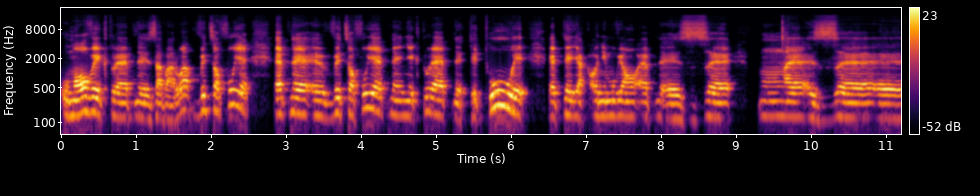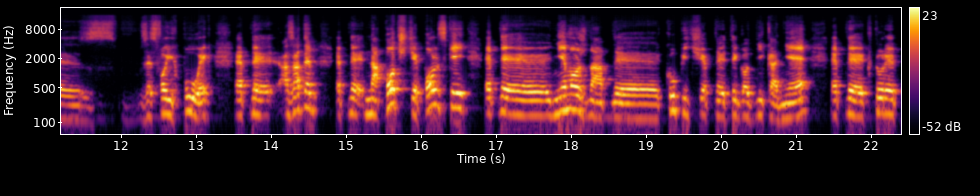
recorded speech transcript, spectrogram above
umowy, które zawarła, wycofuje, e, wycofuje niektóre tytuły, jak oni mówią, z, z, z ze swoich półek, e, e, a zatem e, na poczcie polskiej nie można kupić tygodnika Nie, który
